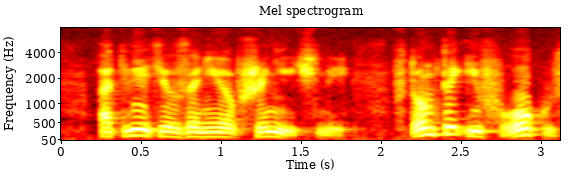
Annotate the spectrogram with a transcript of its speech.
— ответил за нее Пшеничный. «В том-то и фокус.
